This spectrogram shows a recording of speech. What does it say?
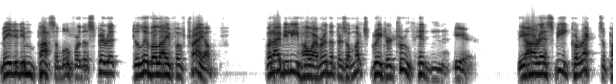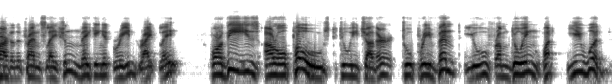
made it impossible for the spirit to live a life of triumph. But I believe, however, that there's a much greater truth hidden here. The RSV corrects a part of the translation, making it read rightly, For these are opposed to each other to prevent you from doing what ye would.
